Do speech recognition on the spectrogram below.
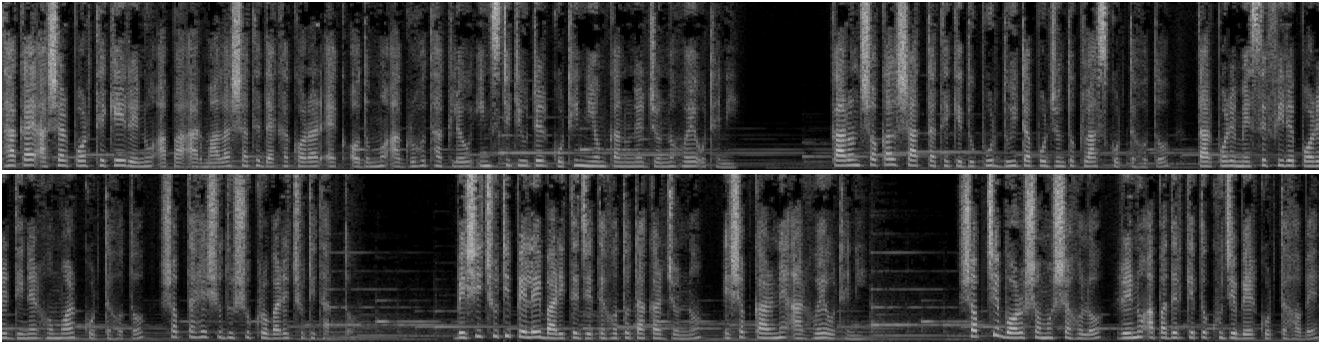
ঢাকায় আসার পর থেকেই রেনু আপা আর মালার সাথে দেখা করার এক অদম্য আগ্রহ থাকলেও ইনস্টিটিউটের কঠিন নিয়মকানুনের জন্য হয়ে ওঠেনি। কারণ সকাল সাতটা থেকে দুপুর দুইটা পর্যন্ত ক্লাস করতে হতো, তারপরে মেসে ফিরে পরের দিনের হোমওয়ার্ক করতে হতো, সপ্তাহে শুধু শুক্রবারে ছুটি থাকত। বেশি ছুটি পেলেই বাড়িতে যেতে হতো টাকার জন্য, এসব কারণে আর হয়ে ওঠেনি। সবচেয়ে বড় সমস্যা হল, রেনু আপাদেরকে তো খুঁজে বের করতে হবে,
